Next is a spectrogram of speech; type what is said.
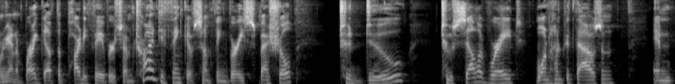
we're going to break out the party favors. I'm trying to think of something very special to do to celebrate 100,000. And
